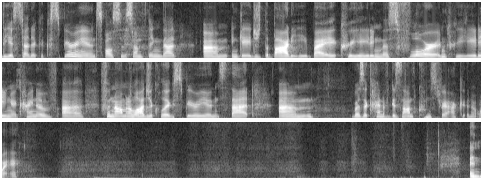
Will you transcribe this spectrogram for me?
the aesthetic experience also something that um, engaged the body by creating this floor and creating a kind of uh, phenomenological experience that um, was a kind of Gesamtkunstwerk in a way. And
